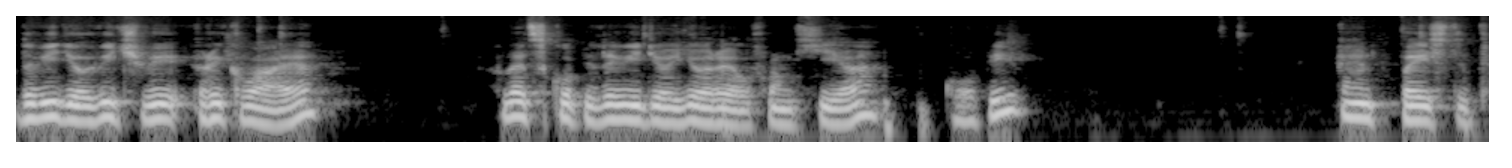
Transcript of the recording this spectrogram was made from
the video which we require. Let's copy the video URL from here, copy, and paste it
